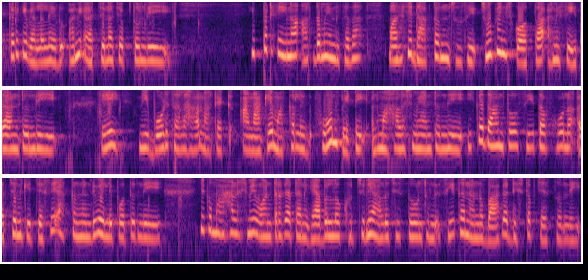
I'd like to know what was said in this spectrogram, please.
ఎక్కడికి వెళ్ళలేదు అని అర్చన చెప్తుంది. ఇప్పటికైనా అర్థమైంది కదా మంచి డాక్టర్ని చూసి చూపించుకోవద్దా అని సీత అంటుంది. ఏ నీ బోడి సలహా నాకెక్క నాకేం అక్కర్లేదు. ఫోన్ పెట్టి అని మహాలక్ష్మి అంటుంది. ఇక దాంతో సీత ఫోన్ అర్చనకి ఇచ్చేసి అక్కడి నుండి వెళ్ళిపోతుంది. ఇక మహాలక్ష్మి ఒంటరిగా తన క్యాబిన్లో కూర్చుని ఆలోచిస్తూ ఉంటుంది. సీత నన్ను బాగా డిస్టర్బ్ చేస్తుంది.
